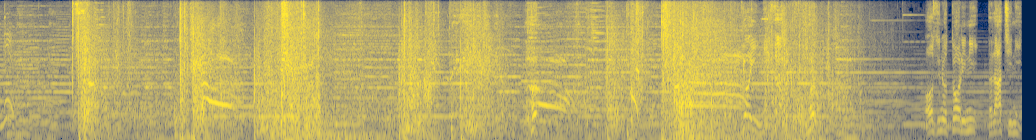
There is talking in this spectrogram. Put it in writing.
宝だね」良いにざ仰せの通りに直ちに。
